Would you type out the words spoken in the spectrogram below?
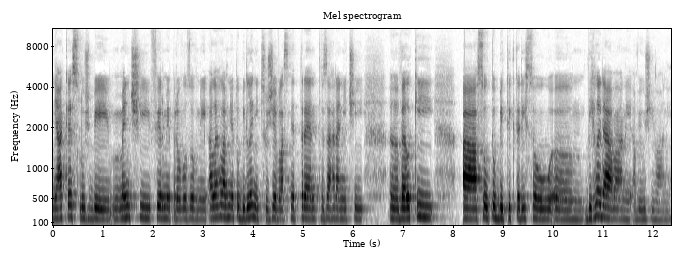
nějaké služby, menší firmy provozovny, ale hlavně to bydlení, což je vlastně trend v zahraničí eh, velký a jsou to byty, které jsou eh, vyhledávány a využívány.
